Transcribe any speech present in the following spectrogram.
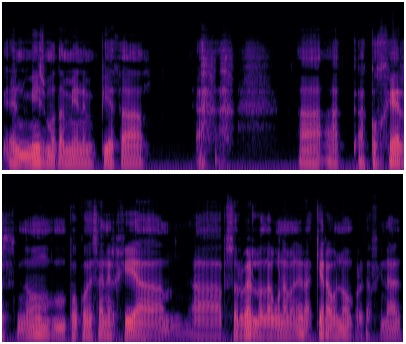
él mismo también empieza a, a, coger ¿no? un poco de esa energía, a absorberlo de alguna manera, quiera o no, porque al final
